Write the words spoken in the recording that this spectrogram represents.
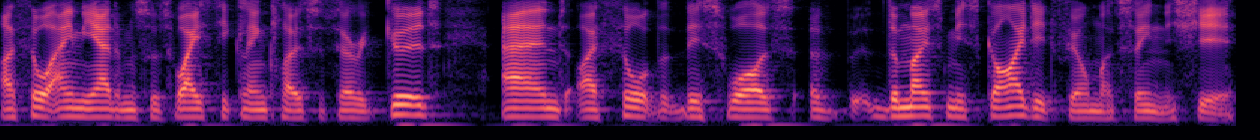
I thought Amy Adams was wasted, Glenn Close was very good, and I thought that this was a, the most misguided film I've seen this year.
